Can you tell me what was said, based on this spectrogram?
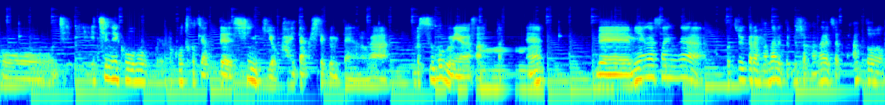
こう地道にこうやっぱコツコツやって新規を開拓していくみたいなのが、やっぱすごく宮川さんあったんだよね。で、宮川さんが途中から離れて、部署離れちゃった後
